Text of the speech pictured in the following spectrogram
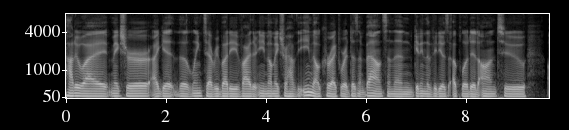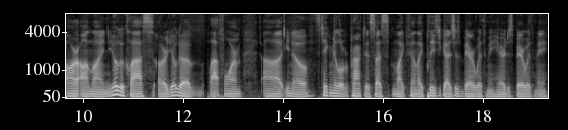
how do I make sure I get the link to everybody via their email, make sure I have the email correct where it doesn't bounce, and then getting the videos uploaded onto our online yoga class, our yoga platform. Uh, you know, it's taking me a little bit of practice. So I'm like feeling like, please, you guys, just bear with me here. Just bear with me.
